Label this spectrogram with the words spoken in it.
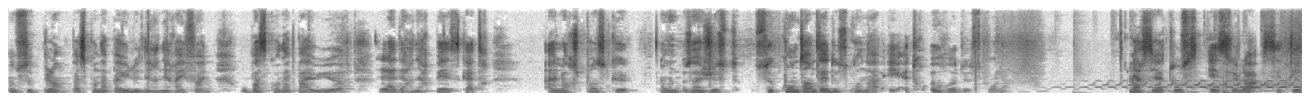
on se plaint parce qu'on n'a pas eu le dernier iPhone ou parce qu'on n'a pas eu euh, la dernière PS4. Alors je pense que on doit juste se contenter de ce qu'on a et être heureux de ce qu'on a. Merci à tous et cela c'était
